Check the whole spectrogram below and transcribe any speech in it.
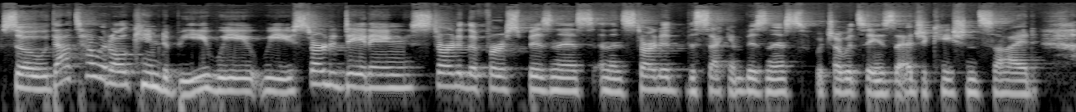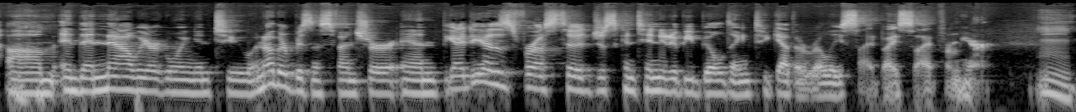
So that's how it all came to be. We we started dating, started the first business, and then started the second business, which I would say is the education side. Um, and then now we are going into another business venture. And the idea is for us to just continue to be building together, really side by side from here. Mm.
